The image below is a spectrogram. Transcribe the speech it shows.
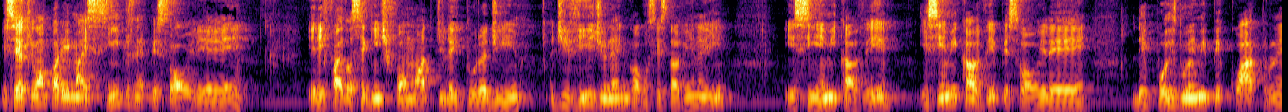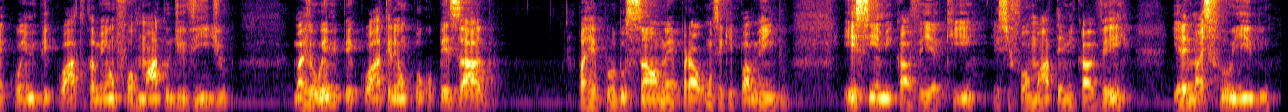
Esse aqui é um aparelho mais simples, né, pessoal? Ele é ele faz o seguinte formato de leitura de, de vídeo, né? Igual você está vendo aí. Esse MKV, esse MKV, pessoal, ele é depois do MP4, né? o MP4 também é um formato de vídeo, mas o MP4 ele é um pouco pesado para reprodução, né? Para alguns equipamentos. Esse MKV aqui, esse formato MKV, ele é mais fluido,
